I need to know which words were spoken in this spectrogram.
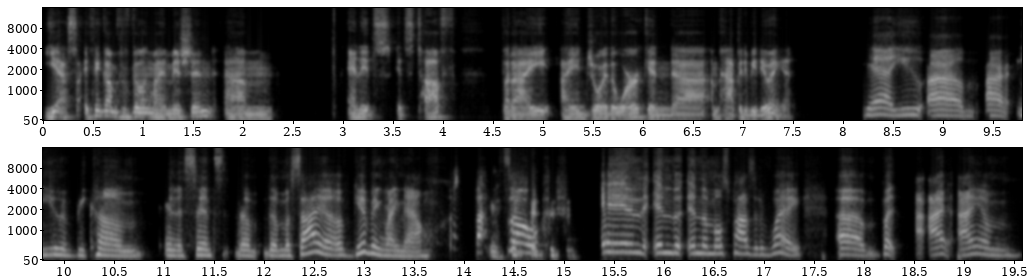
yes, I think I'm fulfilling my mission. Um, and it's it's tough, but I I enjoy the work and uh, I'm happy to be doing it. Yeah, you um are you have become in a sense the the messiah of giving right now. so in in the in the most positive way. Um, but I I am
